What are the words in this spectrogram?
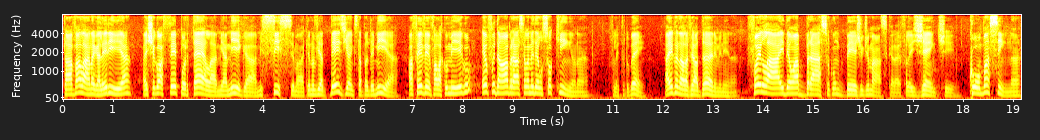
tava lá na galeria, Aí chegou a Fê Portela, minha amiga, amicíssima, que eu não via desde antes da pandemia. A Fê veio falar comigo, eu fui dar um abraço, ela me deu um soquinho, né? Falei, tudo bem? Aí quando ela viu a Dani, menina, foi lá e deu um abraço com um beijo de máscara. Eu falei, gente, como assim, né?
